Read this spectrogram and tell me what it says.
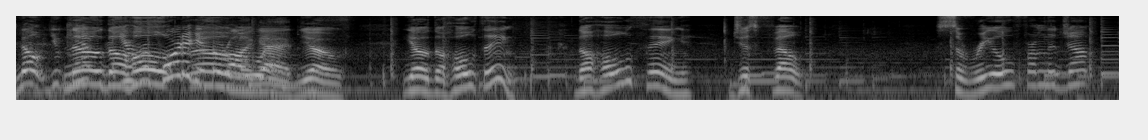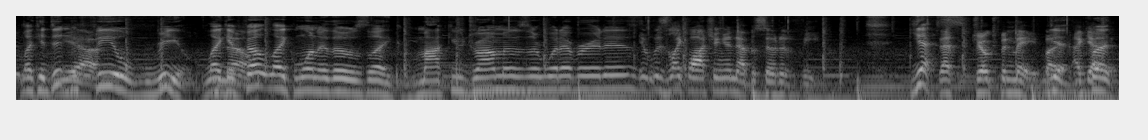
No, you can't. no, the you're whole. reporting it oh the wrong my way. god, yo, yo, the whole thing, the whole thing, just felt surreal from the jump. Like it didn't Yeah. feel real. Like No. it felt like one of those like mock dramas or whatever it is. It was like watching an episode of Veep. Yes. That joke's been made, but yeah, I get but it.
